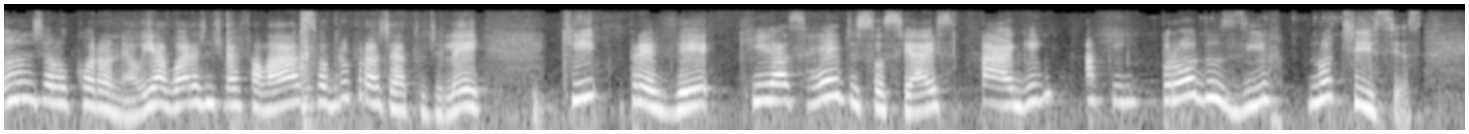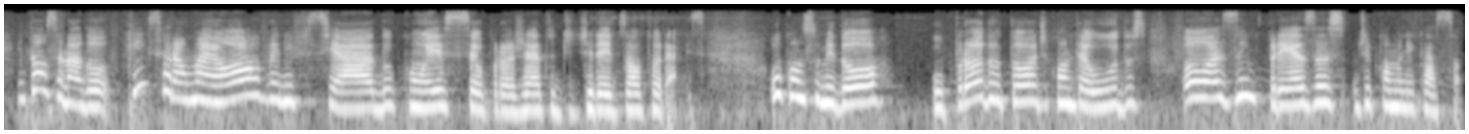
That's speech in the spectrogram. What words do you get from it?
Ângelo Coronel. E agora a gente vai falar sobre o projeto de lei que prevê que as redes sociais paguem a quem produzir notícias. Então, senador, quem será o maior beneficiado com esse seu projeto de direitos autorais? O consumidor, o produtor de conteúdos ou as empresas de comunicação?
